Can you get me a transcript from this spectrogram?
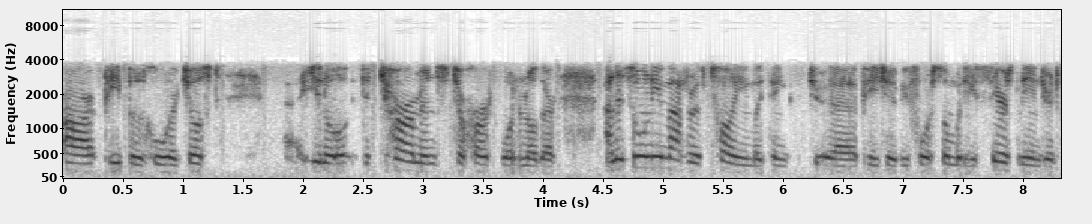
are people who are just, uh, you know, determined to hurt one another. And it's only a matter of time, I think, uh, PJ, before somebody is seriously injured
